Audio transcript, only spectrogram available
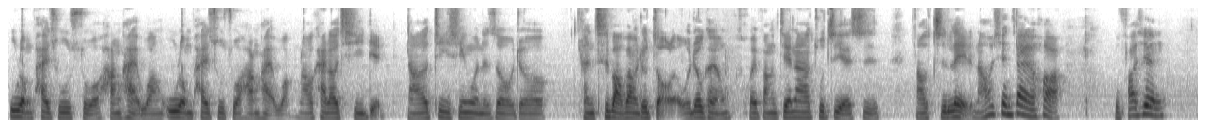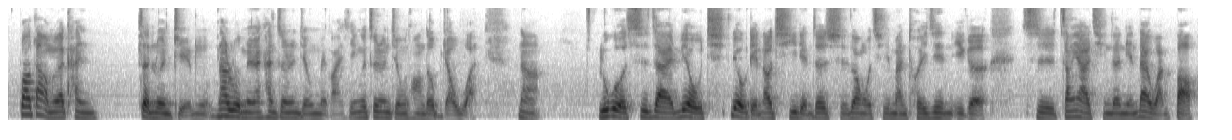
乌龙派出所》《航海王》《乌龙派出所》《航海王》，然后看到七点，然后进新闻的时候，我就可能吃饱饭我就走了，我就可能回房间啊，做自己的事，然后之类的。然后现在的话，我发现不知道大家有没有在看。政论节目，那如果没人看政论节目没关系，因为政论节目通常都比较晚。那如果是在六七六点到七点这个时段，我其实蛮推荐一个是张亚勤的《年代晚报》，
